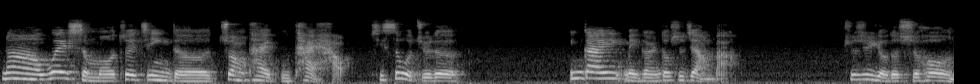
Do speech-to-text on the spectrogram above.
那为什么最近的状态不太好？其实我觉得。应该每个人都是这样吧，就是有的时候，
